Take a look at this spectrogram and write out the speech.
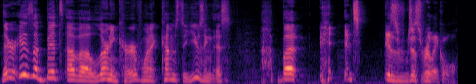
There is a bit of a learning curve when it comes to using this, but it's is just really cool.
